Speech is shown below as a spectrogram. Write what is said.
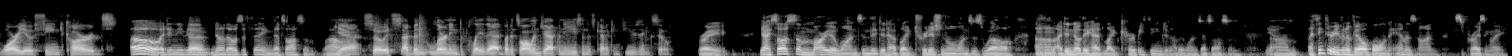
Wario themed cards. Oh, I didn't even uh, know that was a thing. That's awesome. Wow. Yeah, so it's I've been learning to play that, but it's all in Japanese and it's kind of confusing. So right. Yeah, I saw some Mario ones, and they did have like traditional ones as well. Um, mm-hmm. I didn't know they had like Kirby themed and other ones. That's awesome. Yeah. Um, I think they're even available on Amazon, surprisingly.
